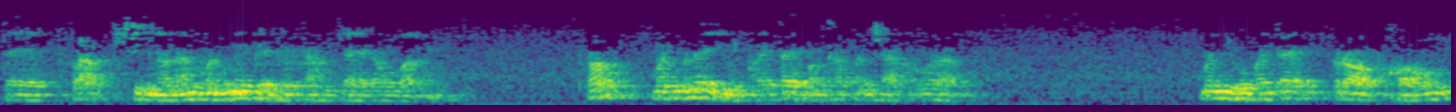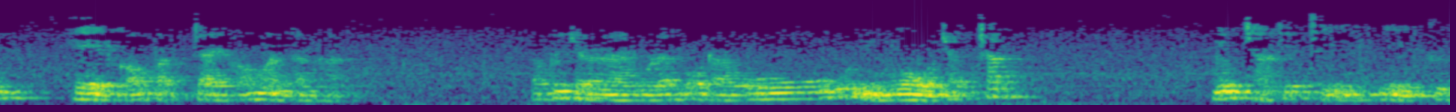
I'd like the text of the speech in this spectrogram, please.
แต่กลับสิ่งเหล่านั้นมันไม่เป็นไปตามใจเราหวัง เพราะมันไม่ได้อยู่ภายใต้บังคับบัญชาของเรา มันอยู่ภายใต้กรอบของเหตุของปัจจัยของมันต่างหากเราพิจารณาดูแล้วพวกเราโอ้ยโง่ชัดๆวิชาทิฏฐินี่คือ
